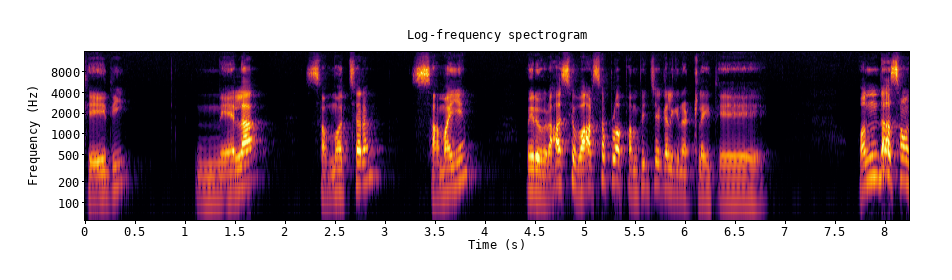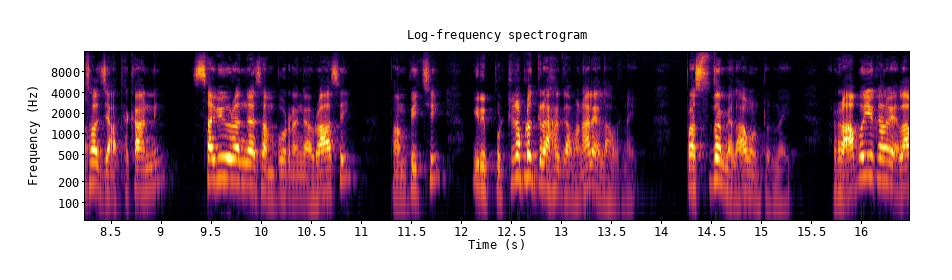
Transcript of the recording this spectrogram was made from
తేదీ నెల సంవత్సరం సమయం మీరు రాసి వాట్సాప్లో పంపించగలిగినట్లయితే వంద సంవత్సరాల జాతకాన్ని సవివరంగా సంపూర్ణంగా వ్రాసి పంపించి మీరు పుట్టినప్పుడు గ్రహ గమనాలు ఎలా ఉన్నాయి? ప్రస్తుతం ఎలా ఉంటున్నాయి? రాబోయే కాలం ఎలా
